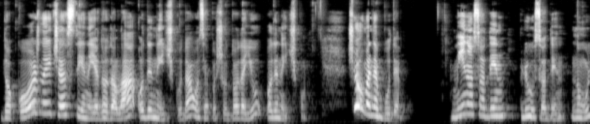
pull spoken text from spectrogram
До кожної частини я додала одиничку. Да? Ось я пишу, додаю одиничку. Що у мене буде? Мінус 1 плюс 1 0.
